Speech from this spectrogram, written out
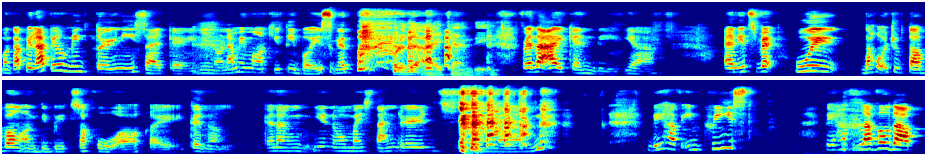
Mag-apil-apil may tourney sad kay, you know, namin mga cutie boys ganito. for the eye candy. For the eye candy, yeah. And it's very, huy, dako jud tabang ang debate sa kuha kay kanang kanang you know my standards and they have increased. They have leveled up.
